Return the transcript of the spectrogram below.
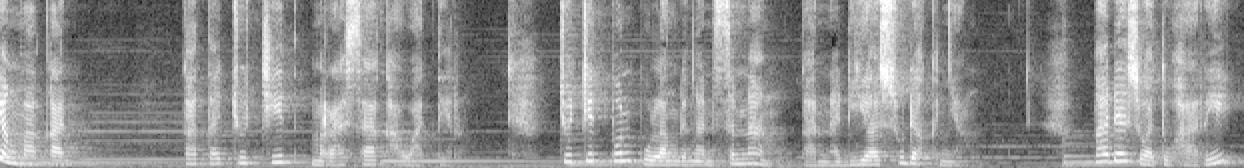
yang makan. Kata Cucit merasa khawatir. Cucit pun pulang dengan senang karena dia sudah kenyang. Pada suatu hari,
